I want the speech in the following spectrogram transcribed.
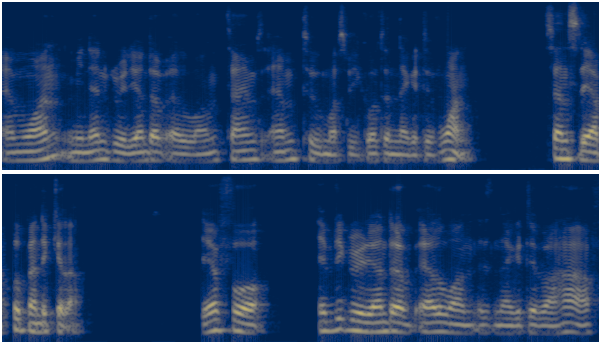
M1 mean gradient of L1 times M2 must be equal to negative one, since they are perpendicular. Therefore, if the gradient of L1 is negative a half,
